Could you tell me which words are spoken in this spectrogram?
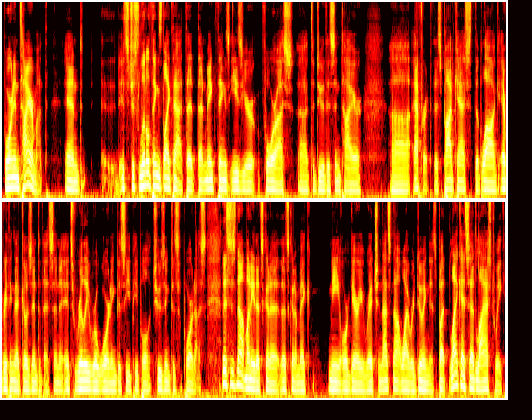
for an entire month. And it's just little things like that that that make things easier for us uh, to do this entire uh, effort, this podcast, the blog, everything that goes into this, and it's really rewarding to see people choosing to support us. This is not money that's gonna that's gonna make me or Gary rich, and that's not why we're doing this. But like I said last week,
